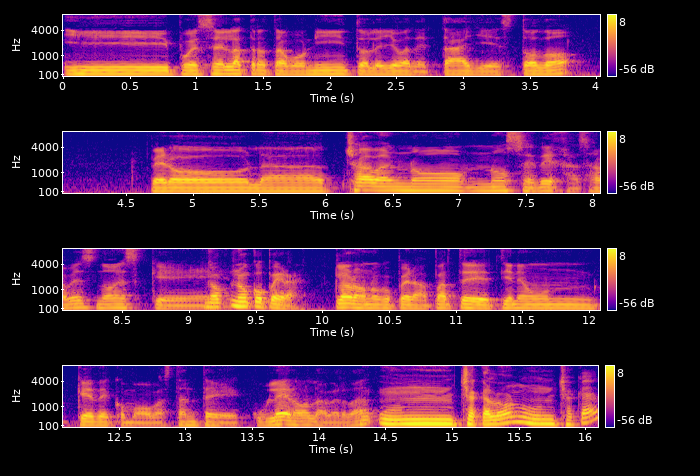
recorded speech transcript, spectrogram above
Y pues él la trata bonito, le lleva detalles, todo. Pero la chava no, no se deja, ¿sabes? No es que... No, no coopera. Claro, no coopera. Aparte tiene un quede como bastante culero, la verdad. ¿Un chacalón? ¿Un chacal?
